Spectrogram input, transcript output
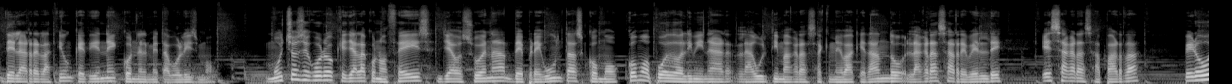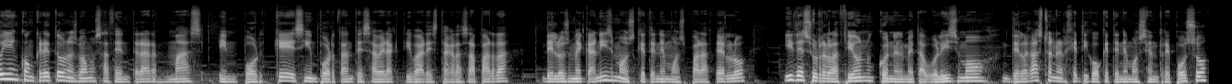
de la relación que tiene con el metabolismo. Mucho seguro que ya la conocéis, ya os suena de preguntas como cómo puedo eliminar la última grasa que me va quedando, la grasa rebelde, esa grasa parda, pero hoy en concreto nos vamos a centrar más en por qué es importante saber activar esta grasa parda, de los mecanismos que tenemos para hacerlo y de su relación con el metabolismo, del gasto energético que tenemos en reposo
